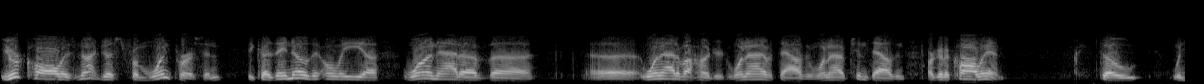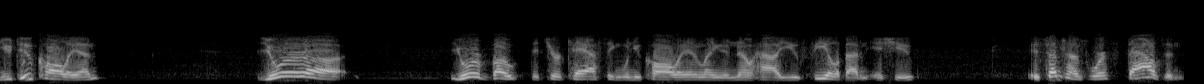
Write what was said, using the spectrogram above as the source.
your call is not just from one person because they know that only uh, one out of uh, uh, one out of a hundred, one out of a thousand, one out of ten thousand are going to call in. So when you do call in, your uh, your vote that you're casting when you call in, letting them know how you feel about an issue, is sometimes worth thousands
